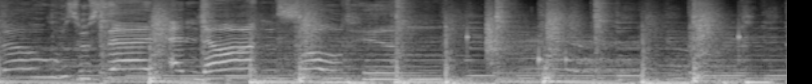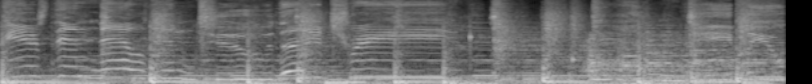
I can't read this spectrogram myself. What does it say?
Those who said and not and sold him, pierced and nailed him to the tree, deeply.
